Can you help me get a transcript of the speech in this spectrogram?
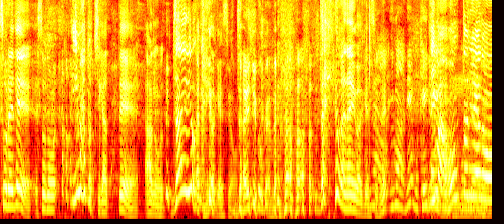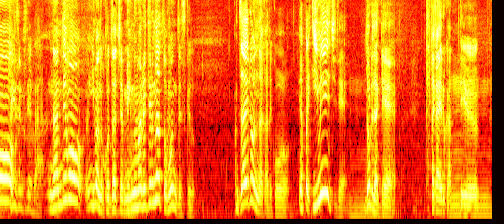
それでその今と違ってあの材料がないわけですよ。材料がね 材料がないわけですよ今ね。今はねもう携帯今本当にあの何でも今の子たちは恵まれてるなと思うんですけど材料の中でこうやっぱりイメージでどれだけ戦えるかっていう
